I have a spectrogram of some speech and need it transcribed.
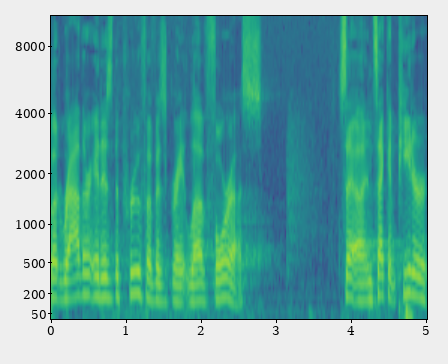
but rather it is the proof of his great love for us. Uh, in 2 Peter,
